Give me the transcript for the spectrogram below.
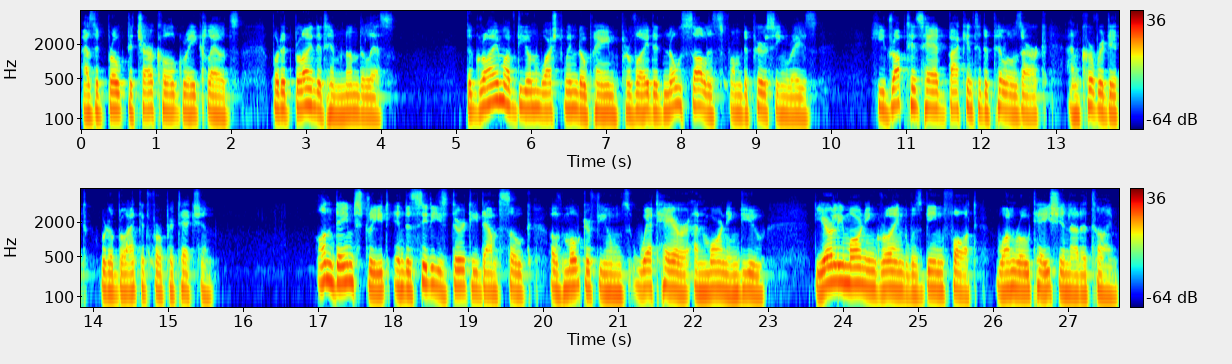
as it broke the charcoal grey clouds, but it blinded him none the less. The grime of the unwashed window pane provided no solace from the piercing rays. He dropped his head back into the pillow's arc and covered it with a blanket for protection. On Dame Street, in the city's dirty damp soak of motor fumes, wet hair, and morning dew, the early morning grind was being fought, one rotation at a time.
